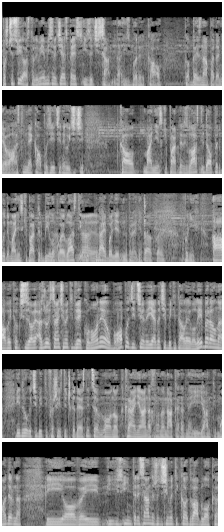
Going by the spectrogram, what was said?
pošto će svi ostali, ja mislim da će SPS izaći sam na izbore kao, kao bez napadanja vlasti, ne kao opozicije, nego ići će kao manjinski partner iz vlasti, da opet bude manjinski partner bilo koje vlasti, da, da. najbolje naprednje. Tako je. Po njih. A ovaj kako se zove, a s druge strane ćemo imati dve kolone, opozicione, jedna će biti ta levo liberalna i druga će biti fašistička desnica, ono krajnje anahrona, nakaradna i antimoderna. I ovaj i, interesantno što ćeš imati kao dva bloka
